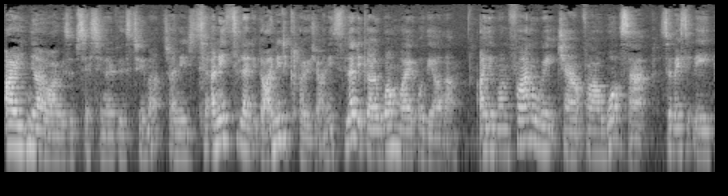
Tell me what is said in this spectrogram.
I know I was obsessing over this too much. I needed to, I needed to let it go. I needed closure. I needed to let it go one way or the other. I did one final reach out via WhatsApp. So basically,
